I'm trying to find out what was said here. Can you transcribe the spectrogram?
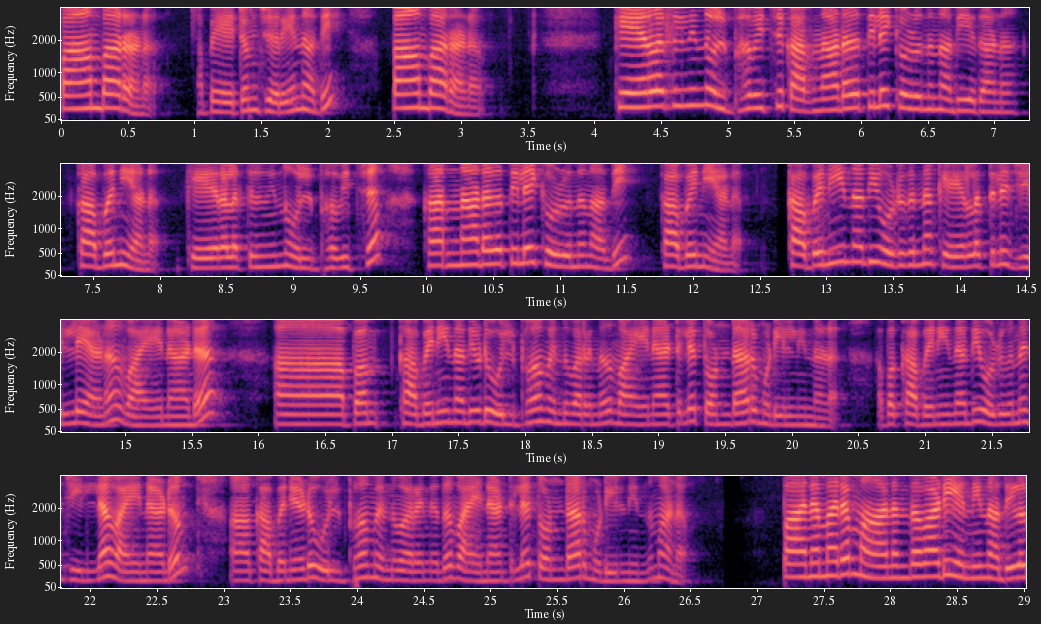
പാമ്പാറാണ്. അപ്പോൾ ഏറ്റവും ചെറിയ നദി പാമ്പാറാണ്. കേരളത്തിൽ നിന്ന് ഉത്ഭവിച്ച് കർണാടകത്തിലേക്ക് ഒഴുകുന്ന നദി ഏതാണ്? കബനിയാണ്. കേരളത്തിൽ നിന്ന് ഉത്ഭവിച്ച് കർണാടകത്തിലേക്ക് ഒഴുകുന്ന നദി കബനിയാണ്. കബനി നദി ഒഴുകുന്ന കേരളത്തിലെ ജില്ലയാണ് വയനാട്. അപ്പം കബനി നദിയുടെ ഉത്ഭവം എന്ന് പറയുന്നത് വയനാട്ടിലെ തൊണ്ടാറുമുടിയിൽ നിന്നാണ്. അപ്പോൾ കബനി നദി ഒഴുകുന്ന ജില്ല വയനാടും കബനിയുടെ ഉത്ഭവം എന്ന് പറയുന്നത് വയനാട്ടിലെ തൊണ്ടാർമുടിയിൽ നിന്നുമാണ്. പനമരം മാനന്തവാടി എന്നീ നദികൾ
